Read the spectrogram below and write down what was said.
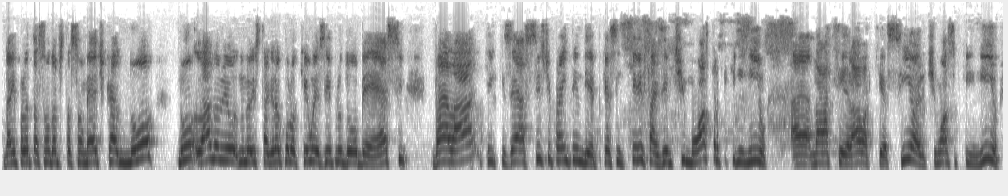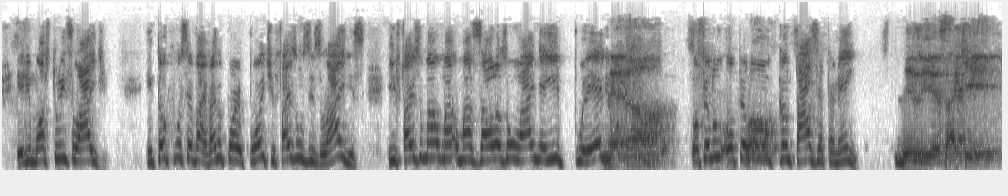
da implantação da obstetração médica no no, lá no meu, no meu Instagram eu coloquei um exemplo do OBS. Vai lá, quem quiser assiste para entender. Porque assim, o que ele faz? Ele te mostra pequenininho ah, na lateral aqui assim, ó, ele te mostra pequenininho, ele mostra o slide. Então o que você vai? Vai no PowerPoint, faz uns slides e faz uma, uma umas aulas online aí por ele. Netão. Ou pelo, ou pelo Camtasia também. Beleza. Aqui,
